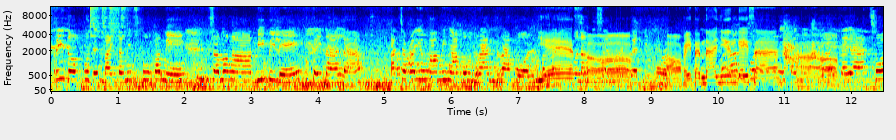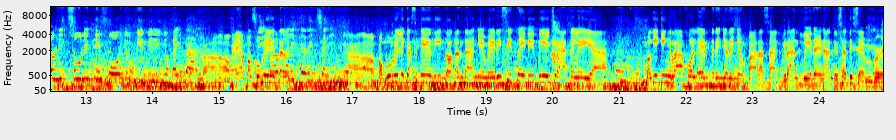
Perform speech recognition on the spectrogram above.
free dog food and vitamins po kami sa mga bibili kay Nala. At saka yung aming nga pong grand raffle. Yes, po ng December oo. 24. Okay, tandaan nyo yun, guys, ha. ipamimigay, Oo. Kaya solid, sulit din po yung bibili nyo kay Nala. Ah, kaya pag Kasi bumili talaga... babalik ka rin sa inyo. Ah, pag bumili kasi kayo dito, tandaan nyo, may receipt na ibibigay si Ate Lea. Magiging raffle entry nyo rin yung para sa grand winner natin sa December.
